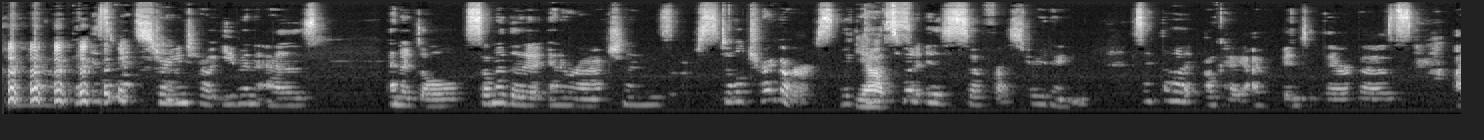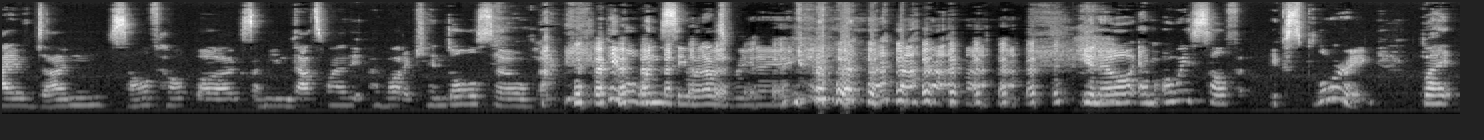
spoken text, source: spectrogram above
but isn't it strange how even as an adult, some of the interactions are still triggers. Like yes. that's what is so frustrating Because I thought, okay, I've been to therapists, I've done self help books. I mean, that's why I bought a Kindle so people wouldn't see what I was reading. you know, I'm always self exploring, but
